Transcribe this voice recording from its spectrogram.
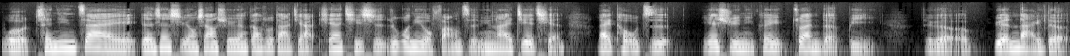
我曾经在人生实用商学院告诉大家，现在其实如果你有房子，你来借钱来投资，也许你可以赚的比这个原来的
